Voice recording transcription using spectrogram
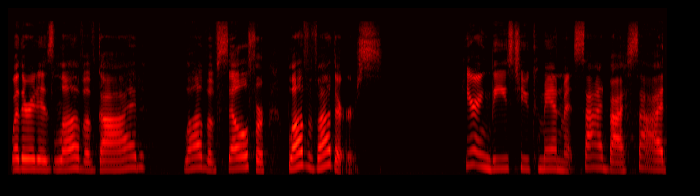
whether it is love of God, love of self, or love of others. Hearing these two commandments side by side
